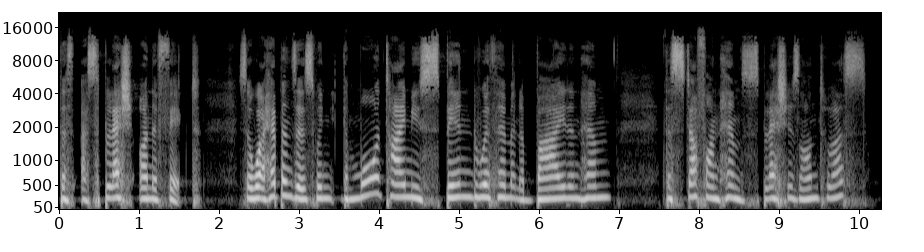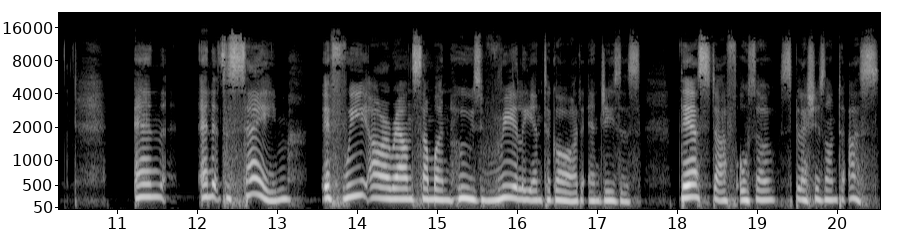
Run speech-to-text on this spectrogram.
the, a splash on effect. So what happens is when the more time you spend with him and abide in him, the stuff on him splashes onto us. And and it's the same if we are around someone who's really into God and Jesus. Their stuff also splashes onto us.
